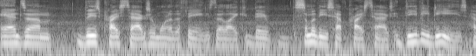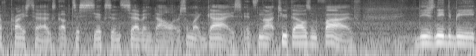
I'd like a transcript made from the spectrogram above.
And um, these price tags are one of the things that like they some of these have price tags dvds have price tags up to six and seven dollars. I'm like guys it's not 2005 these need to be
